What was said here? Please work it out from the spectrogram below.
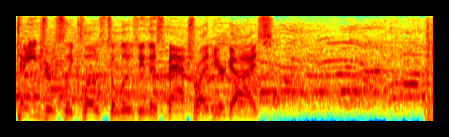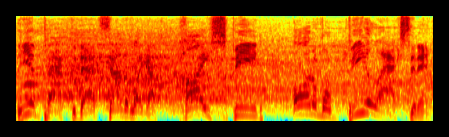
dangerously close to losing this match right here, guys. The impact of that sounded like a high-speed automobile accident.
